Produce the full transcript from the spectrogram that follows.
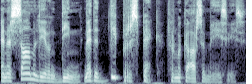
En 'n samelewing dien met 'n diep respek vir mekaar se menswees.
